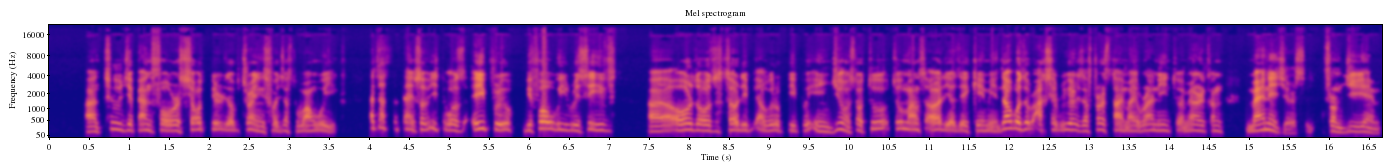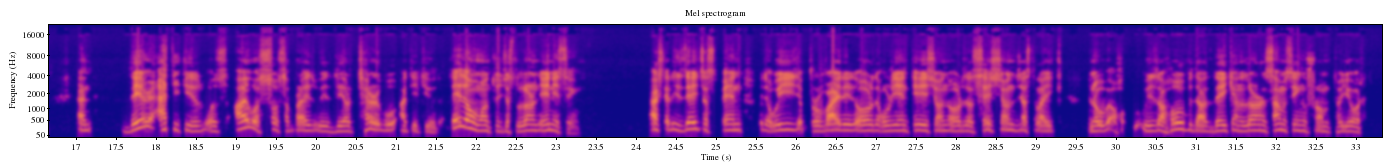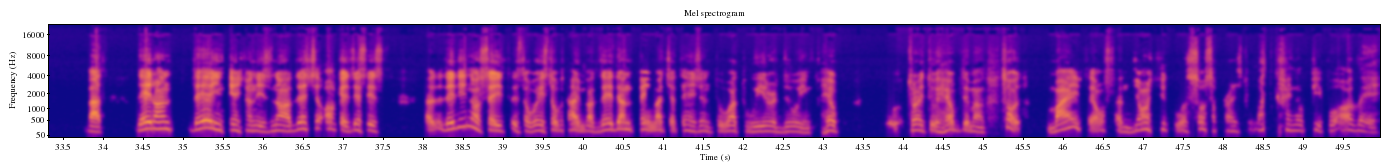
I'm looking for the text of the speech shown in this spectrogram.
to Japan for a short period of training for just one week. At that time, so it was April before we received uh, all those 30 group people in June. So two two months earlier they came in. That was actually really the first time I ran into American managers from GM, their attitude was I was so surprised with their terrible attitude. They don't want to just learn anything. Actually they just spend you know, we provided all the orientation or the session just like you know with the hope that they can learn something from toyota. But they don't their intention is not they say okay this is uh, they did not say it's a waste of time but they don't pay much attention to what we're doing help try to help them out. So myself and john Shook was so surprised what kind of people are they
